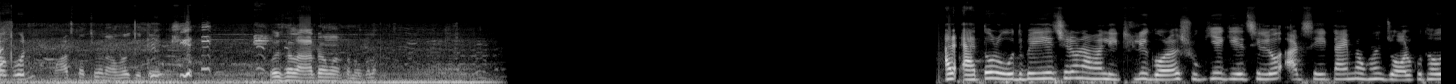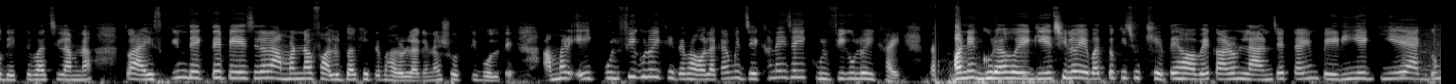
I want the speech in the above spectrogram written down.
তখন। মাছ খাচ্ছিল না আমরা খেতে ওই শালা আটা মাখানো বলা। আর এত রোদ বেরিয়েছিল না আমার লিটারালি গলা শুকিয়ে গিয়েছিল আর সেই টাইমে ওখানে জল কোথাও দেখতে পাচ্ছিলাম না। তো আইসক্রিম দেখতে পেয়েছিলাম আর আমার না ফালুদা খেতে ভালো লাগে না সত্যি বলতে। আমার এই কুলফিগুলোই খেতে ভালো লাগে আমি যেখানেই যাই কুলফিগুলোই খাই। তা অনেক ঘোরা হয়ে গিয়েছিল এবার তো কিছু খেতে হবে কারণ লাঞ্চের টাইম পেরিয়ে গিয়ে একদম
